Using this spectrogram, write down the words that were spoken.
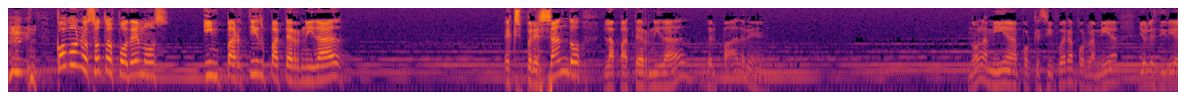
¿Cómo nosotros podemos impartir paternidad expresando la paternidad del Padre? No la mía, porque si fuera por la mía, yo les diría,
